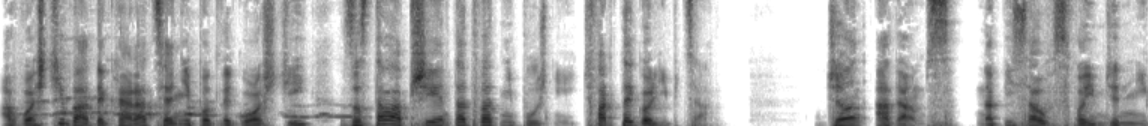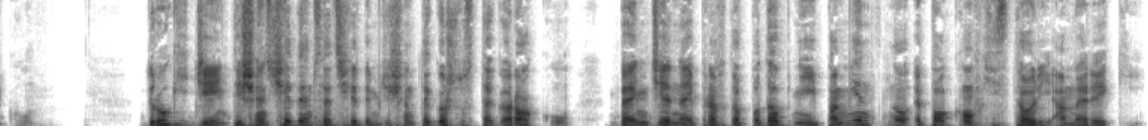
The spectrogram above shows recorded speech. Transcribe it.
a właściwa deklaracja niepodległości została przyjęta dwa dni później, 4 lipca. John Adams napisał w swoim dzienniku Drugi dzień 1776 roku będzie najprawdopodobniej pamiętną epoką w historii Ameryki.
